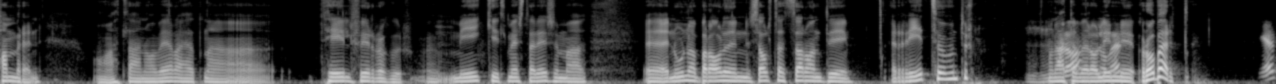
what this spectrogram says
Hamren. Og ætlaði nú að vera hérna til fyrir okkur mikill meistari sem að er núna bara orðin sjálfstætt starfandi rithöfundur hann ætti að vera á línni Robert Yes,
